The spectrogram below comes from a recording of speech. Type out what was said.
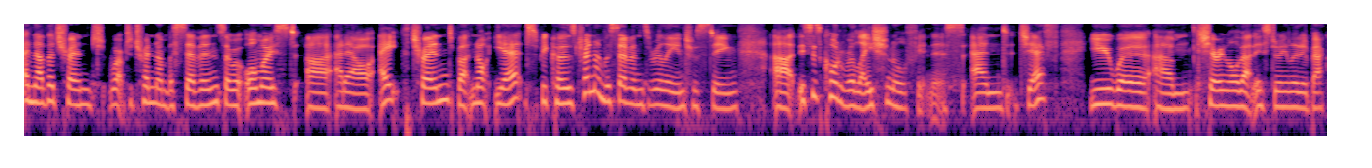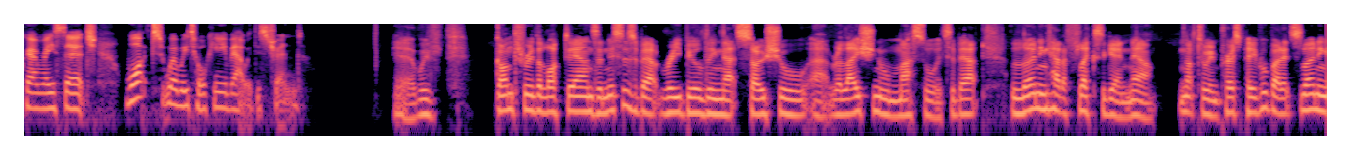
another trend, we're up to trend number seven. So we're almost uh, at our eighth trend, but not yet because trend number seven is really interesting. Uh, this is called relational fitness. And Geoff, you were um, sharing all about this, doing a little background research. What were we talking about with this trend? Yeah, we've gone through the lockdowns, and this is about rebuilding that social, uh, relational muscle. It's about learning how to flex again. Now, not to impress people, but it's learning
